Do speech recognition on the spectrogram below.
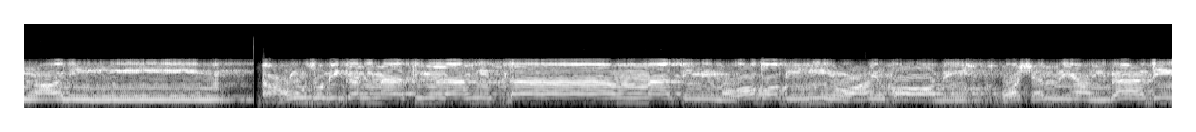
العليم أعوذ بكلمات الله التامات من غضبه وعقابه وشر عباده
